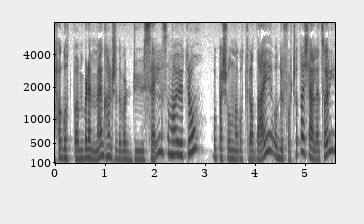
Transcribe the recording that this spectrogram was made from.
har gått på en blemme. Kanskje det var du selv som var utro, og personen har gått fra deg, og du fortsatt har kjærlighetssorg.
